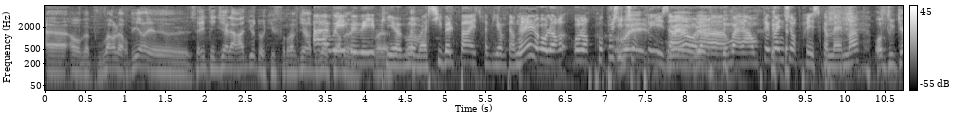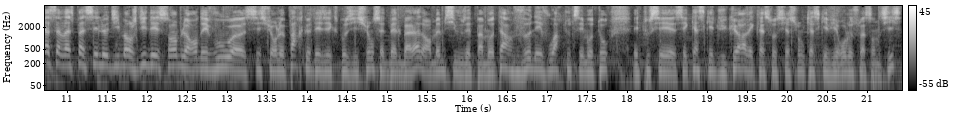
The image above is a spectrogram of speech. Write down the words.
ah, on va pouvoir leur dire, euh, ça a été dit à la radio, donc il faudra venir habillé Ah en oui, Père oui, Noël. oui. Et Voilà. puis euh, bon, bah, s'ils veulent pas être habillés en Père Noël, on leur, on leur propose une Ouais, surprise. ouais, hein, on, leur- voilà, on prévoit une surprise quand même. hein. En tout cas, ça va se passer le dimanche 10 décembre. Le rendez-vous, euh, c'est sur le parc des expositions, cette belle balade. Alors même si vous n'êtes pas motard, venez voir toutes ces motos et tous ces, ces casquets du cœur avec l'association Casquet Virolo 66. 66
